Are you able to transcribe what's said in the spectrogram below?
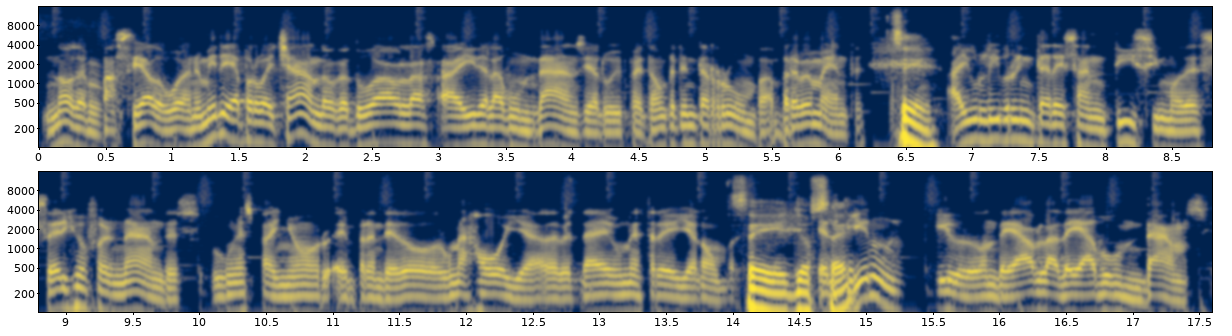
No, demasiado bueno. Y mire, aprovechando que tú hablas ahí de la abundancia, Luis, perdón que te interrumpa brevemente. Sí. Hay un libro interesantísimo de Sergio Fernández, un español emprendedor, una joya, de verdad es una estrella el hombre. Sí, yo sé. Él tiene un libro donde habla de abundancia.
